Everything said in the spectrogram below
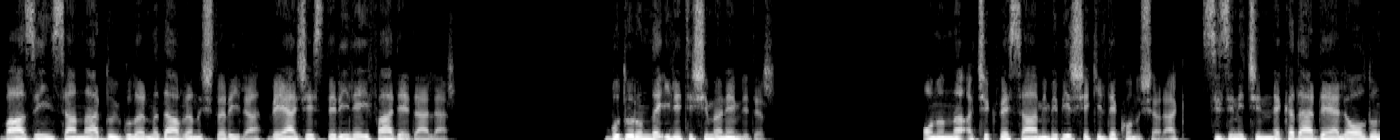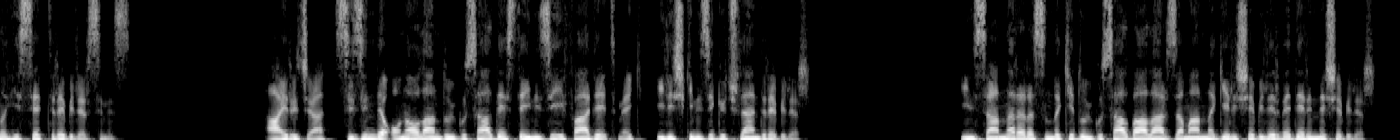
Bazı insanlar duygularını davranışlarıyla veya jestleriyle ifade ederler. Bu durumda iletişim önemlidir. Onunla açık ve samimi bir şekilde konuşarak sizin için ne kadar değerli olduğunu hissettirebilirsiniz. Ayrıca sizin de ona olan duygusal desteğinizi ifade etmek ilişkinizi güçlendirebilir. İnsanlar arasındaki duygusal bağlar zamanla gelişebilir ve derinleşebilir.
